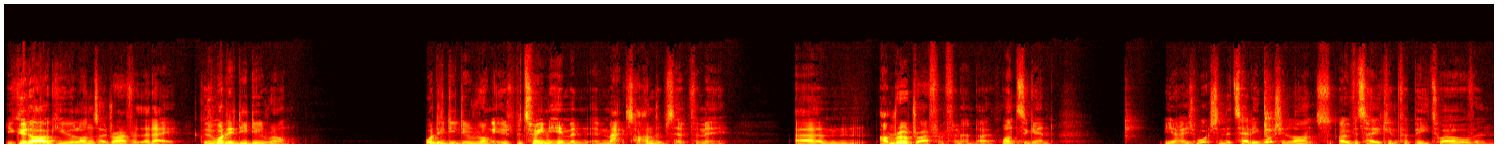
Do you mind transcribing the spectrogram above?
you could argue Alonso driver of the day. Because what did he do wrong? What did he do wrong? It was between him and, and Max 100% for me. Um, I'm real dry from Fernando once again. You know, he's watching the telly, watching Lance overtake him for P12, and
